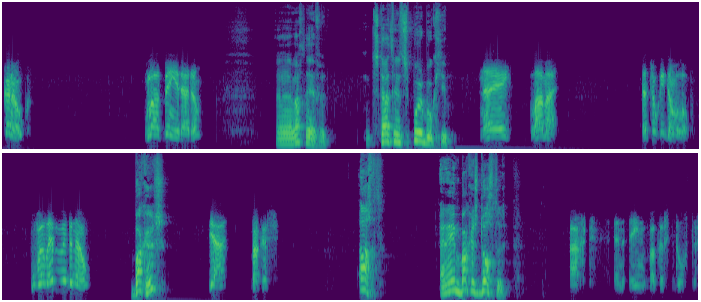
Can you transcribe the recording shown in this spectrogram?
Kan ook. Hoe laat ben je daar dan? Uh, wacht even. Het staat in het spoorboekje. Laat maar. Dat zoek ik dan wel op. Hoeveel hebben we er nou? Bakkers? Ja, bakkers. Acht. En één bakkersdochter. Acht en één bakkersdochter.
